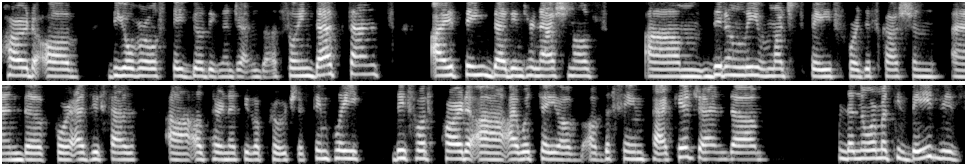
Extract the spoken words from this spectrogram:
part of the overall state building agenda. So in that sense, I think that internationals um, didn't leave much space for discussion and uh, for, as you said, uh, alternative approaches. Simply, this was part, uh, I would say, of, of the same package and um, the normative basis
